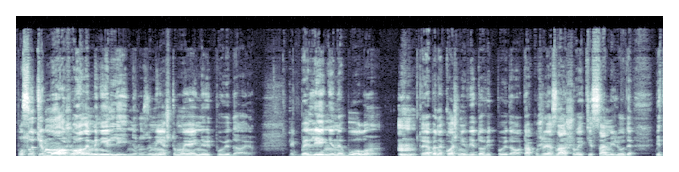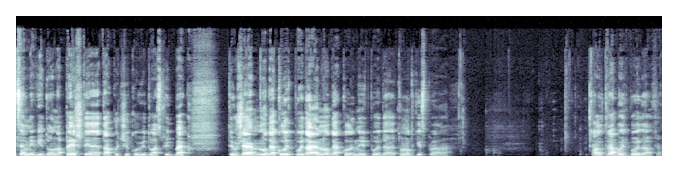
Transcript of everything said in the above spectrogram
По суті, можу, але мені лінь, розумієш, тому я і не відповідаю. Якби ліні не було, то я би на кожне відео відповідав. Так уже я знаю, що ви ті самі люди під цими відео напишете, я так очікую від вас фідбек. Ти вже, ну, деколи відповідаю, ну деколи не відповідаю. Тому такі справи. Але треба відповідати.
